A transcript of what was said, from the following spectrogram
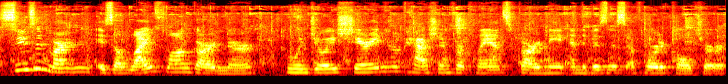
Susan Martin is a lifelong gardener who enjoys sharing her passion for plants, gardening, and the business of horticulture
